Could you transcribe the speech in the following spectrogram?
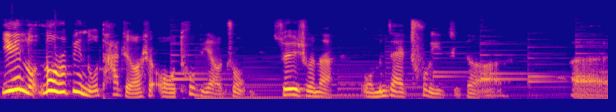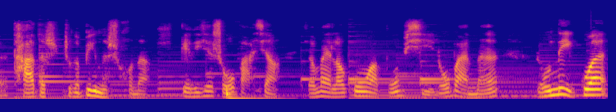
因为诺诺如病毒它主要是呕吐比较重，所以说呢，我们在处理这个呃它的这个病的时候呢，给了一些手法，像像外劳宫啊、补脾、揉板门、揉内关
